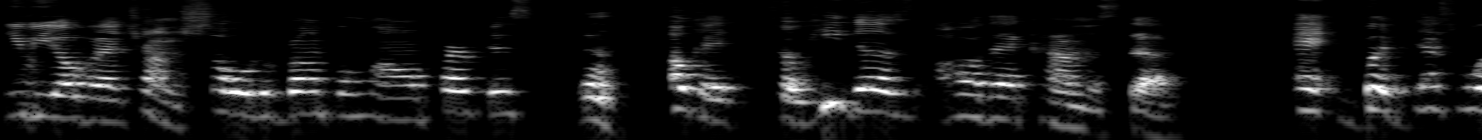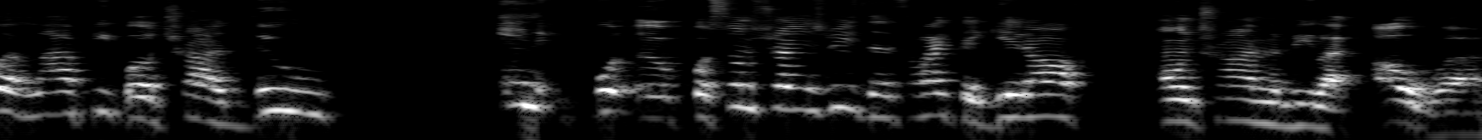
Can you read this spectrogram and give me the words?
he be over there trying to shoulder bump them on purpose. Yeah. Okay, so he does all that kind of stuff, and but that's what a lot of people try to do. In for uh, for some strange reason, it's like they get off on trying to be like, oh, uh,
